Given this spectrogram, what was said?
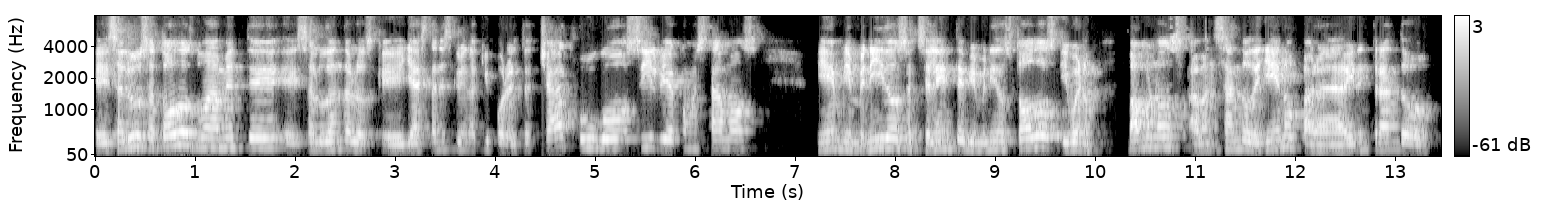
eh, saludos a todos, nuevamente eh, saludando a los que ya están escribiendo aquí por el chat. Hugo, Silvia, ¿cómo estamos? Bien, bienvenidos, excelente, bienvenidos todos. Y bueno, vámonos avanzando de lleno para ir entrando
